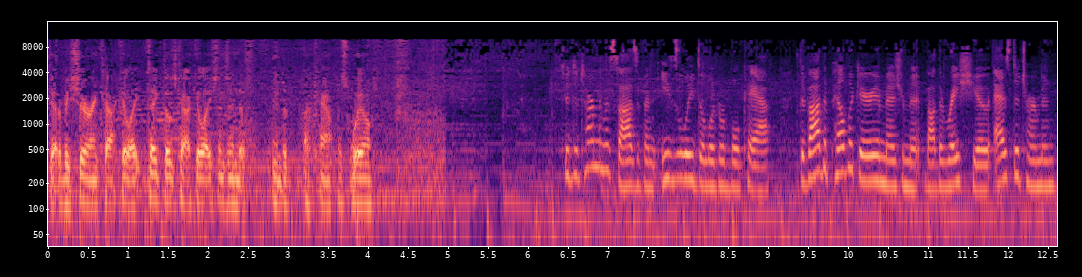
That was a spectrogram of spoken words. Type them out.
got to be sure and calculate, take those calculations into into account as well. To determine the size of an easily deliverable calf, divide the pelvic area measurement by the ratio as determined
